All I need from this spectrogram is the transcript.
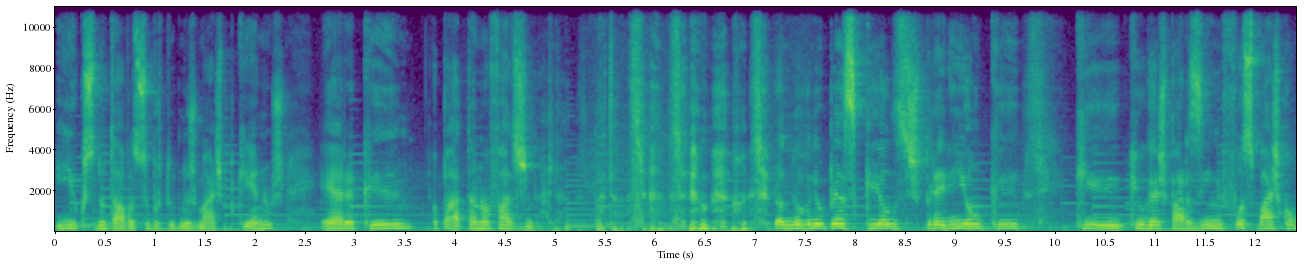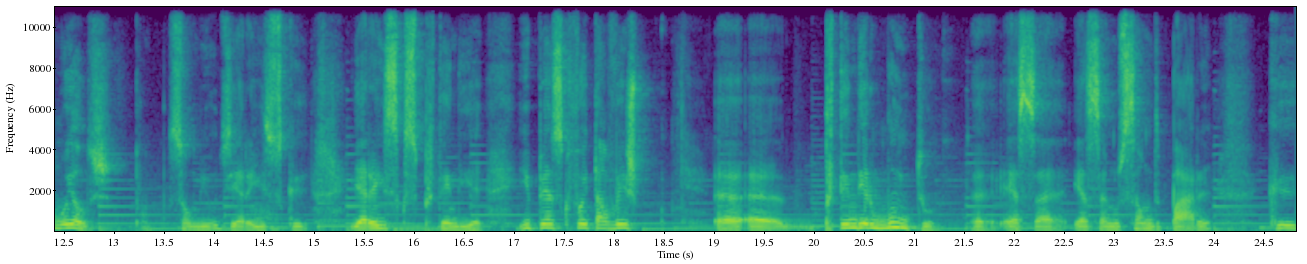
E o que se notava, sobretudo nos mais pequenos, era que, opá, então não fazes nada. Eu penso que eles esperariam que que, que o Gasparzinho fosse mais como eles. Pronto, são miúdos e era isso que, e era isso que se pretendia. E penso que foi talvez uh, uh, pretender muito uh, essa, essa noção de par que,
